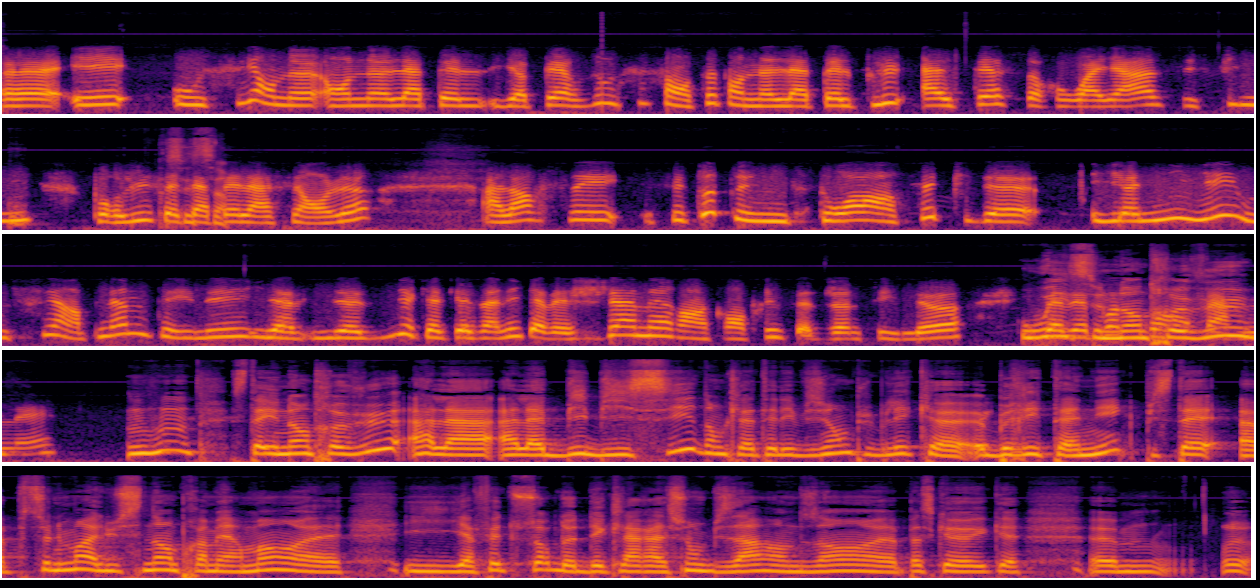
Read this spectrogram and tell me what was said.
Euh, et aussi, on ne, on ne l'appelle, il a perdu aussi son titre, on ne l'appelle plus Altesse royale, c'est fini pour lui cette appellation-là. Alors c'est, c'est toute une histoire, tu sais, puis de, il a nié aussi en pleine télé, il a, il a dit il y a quelques années qu'il n'avait jamais rencontré cette jeune fille-là. Oui, c'est une entrevue. Mhm. C'était une entrevue à la à la BBC, donc la télévision publique euh, britannique. Puis c'était absolument hallucinant. Premièrement, euh, il a fait toutes sortes de déclarations bizarres en disant euh, parce que,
